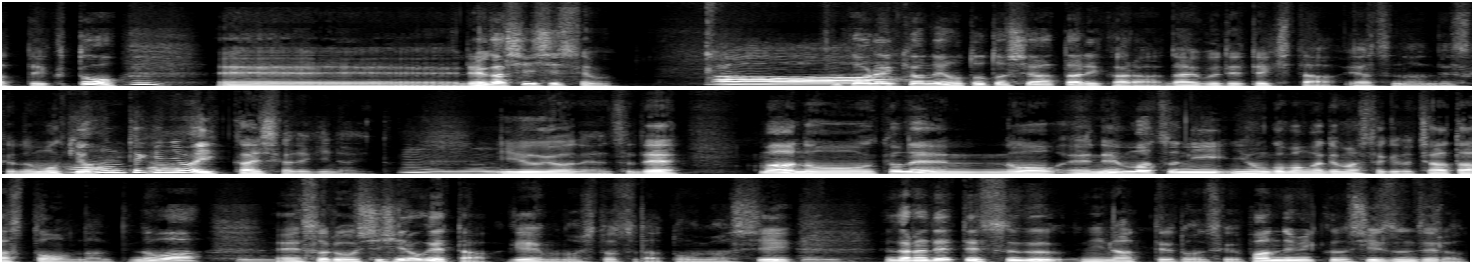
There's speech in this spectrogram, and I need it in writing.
っていくと、うん。えーレガシーシステム。これ去年、一昨年あたりからだいぶ出てきたやつなんですけども、はい基本的には1回しかできないうんうん。というようなやつで、まああの、去年のえー年末に日本語版が出ましたけど、チャーターストーンなんていうのは、うんえーそれを押し広げたゲームの一つだと思いますし、うんだから出てすぐになってると思うんですけど、パンデミックのシーズン0、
